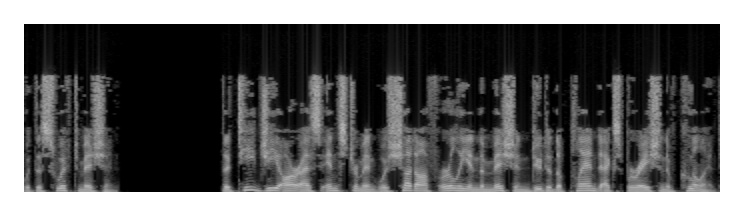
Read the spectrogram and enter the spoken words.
with the SWIFT mission. The TGRS instrument was shut off early in the mission due to the planned expiration of coolant.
